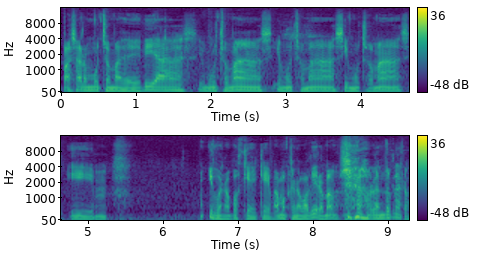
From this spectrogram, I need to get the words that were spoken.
pasaron mucho más de días y mucho más y mucho más y mucho más y, y bueno, pues que, vamos, que no volvieron, vamos, hablando claro.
